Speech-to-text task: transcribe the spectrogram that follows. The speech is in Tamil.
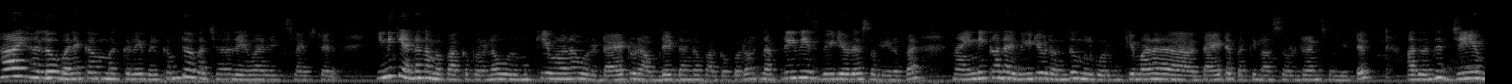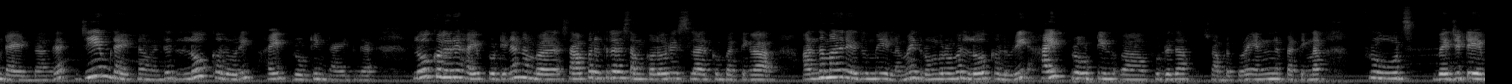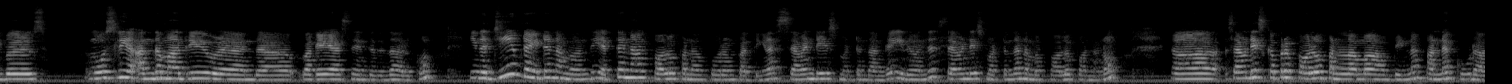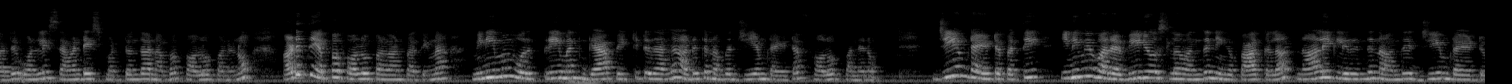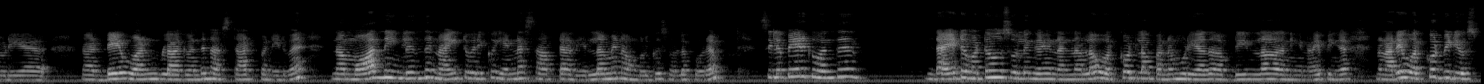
ஹாய் ஹலோ வணக்கம் மக்களே. Welcome to our channel Rewa ரேக்ஸ் லைஃப் ஸ்டைல் இன்றைக்கி என்ன நம்ம பார்க்க போகிறோம்னா ஒரு முக்கியமான ஒரு டயட்டோட அப்டேட் தாங்க பார்க்க போகிறோம் நான் ப்ரீவியஸ் வீடியோவில் சொல்லியிருப்பேன். நான் இன்றைக்கான வீடியோவில் வந்து உங்களுக்கு ஒரு முக்கியமான டயட்டை பற்றி நான் சொல்கிறேன்னு சொல்லிட்டு அது வந்து ஜிஎம் டயட் தாங்க. ஜிஎம் டயட்னா வந்து லோ கலோரி ஹை ப்ரோட்டீன் டயட்டுங்க லோ கலோரி ஹை ப்ரோட்டீனா நம்ம சாப்பிட்றதுல சம் கலோரிஸ்லாம் இருக்கும் பார்த்தீங்களா அந்த மாதிரி எதுவுமே இல்லாமல் இது ரொம்ப ரொம்ப low calorie high protein food தான் சாப்பிட போகிறோம் என்னென்னு பார்த்தீங்கன்னா ஃப்ரூட்ஸ் வெஜிடேபிள்ஸ் மோஸ்ட்லி அந்த மாதிரி அந்த வகையாக சேர்ந்தது தான் இருக்கும். இந்த ஜிஎம் டயட்டை நம்ம வந்து எத்தனை நாள் ஃபாலோ பண்ண போகிறோம்னு பார்த்தீங்கன்னா செவன் டேஸ் மட்டும்தாங்க. இது வந்து செவன் டேஸ் மட்டும்தான் நம்ம ஃபாலோ பண்ணணும். செவன் டேஸ்க்கு அப்புறம் ஃபாலோ பண்ணலாமா அப்படின்னா பண்ணக்கூடாது. ஒன்லி செவன் டேஸ் மட்டும்தான் நம்ம ஃபாலோ பண்ணணும். அடுத்து எப்போ ஃபாலோ பண்ணலான்னு பார்த்தீங்கன்னா மினிமம் ஒரு த்ரீ மந்த் கேப் விட்டுட்டு தாங்க அடுத்து நம்ம ஜிஎம் டயட்டை ஃபாலோ பண்ணணும். ஜிஎம் டயட்டை பற்றி இனிமேல் வர வீடியோஸில் வந்து நீங்கள் பார்க்கலாம். நாளைக்கிலிருந்து நான் வந்து ஜிஎம் டயட்டோடைய டே ஒன் விளாக் வந்து நான் ஸ்டார்ட் பண்ணிடுவேன். நான் மார்னிங்லேருந்து நைட் வரைக்கும் என்ன சாப்பிட்டேன் அது எல்லாமே நான் உங்களுக்கு சொல்ல போகிறேன் சில பேருக்கு வந்து டயட்டை மட்டும் சொல்லுங்க. நான் நல்லா ஒர்க் அவுட்லாம் பண்ண முடியாது அப்படின்லாம் நீங்கள் நினைப்பீங்க. நான் நிறைய ஒர்க் அவுட் வீடியோஸ்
